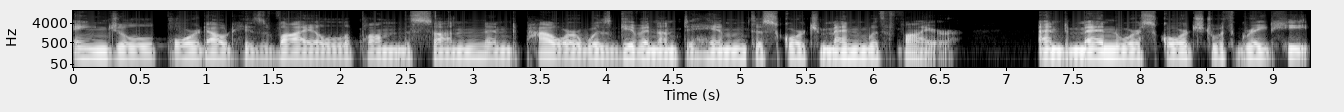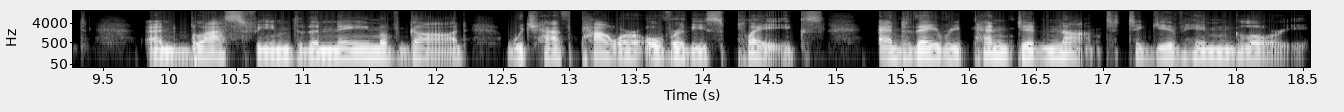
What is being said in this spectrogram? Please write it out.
angel poured out his vial upon the sun, and power was given unto him to scorch men with fire. And men were scorched with great heat, and blasphemed the name of God, which hath power over these plagues, and they repented not to give him glory.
